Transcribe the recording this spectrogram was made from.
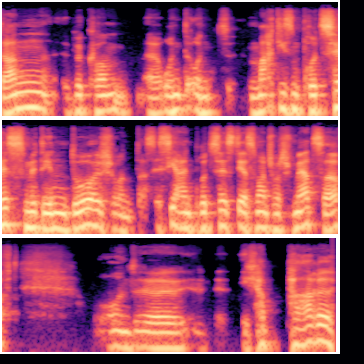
dann bekommt äh, und, und macht diesen Prozess mit denen durch. Und das ist ja ein Prozess, der ist manchmal schmerzhaft. Und äh, ich habe Paare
